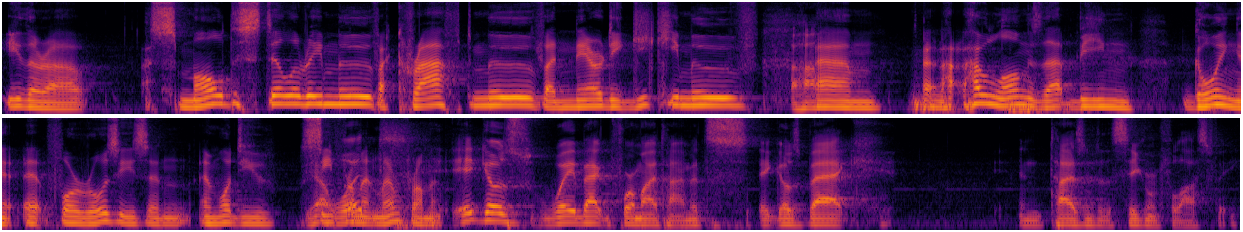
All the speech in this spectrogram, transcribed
either a a small distillery move, a craft move, a nerdy geeky move. Um, uh, h- how long has that been going at, at Four Roses, and, and what do you see Yeah, from what- it and learn from it? It goes way back before my time. It's it goes back and ties into the Seagram philosophy.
